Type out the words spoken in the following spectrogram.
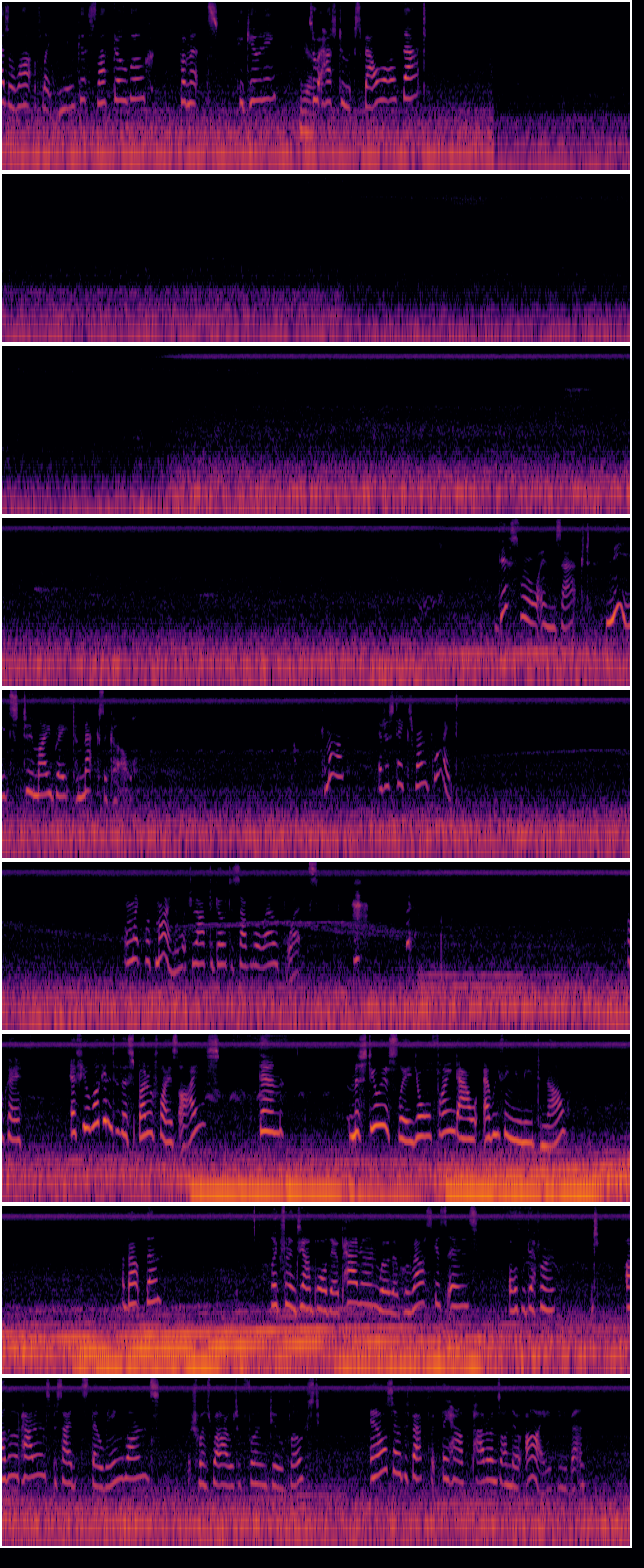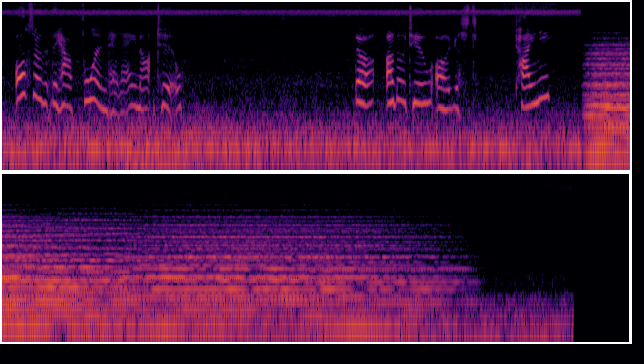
has a lot of like mucus left over from its cocooning, Yeah. so it has to expel all of that. This little insect needs to migrate to Mexico. Come on, it just takes one flight. Unlike with mine, in which you have to go to several airports. okay, if you look into this butterfly's eyes, then mysteriously you'll find out everything you need to know about them. Like for example, their pattern, where the proboscis is, all the different other patterns besides their wing ones, which was what I was referring to first. And also the fact that they have patterns on their eyes even. Also that they have four antennae, eh, not two. The other two are just tiny.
